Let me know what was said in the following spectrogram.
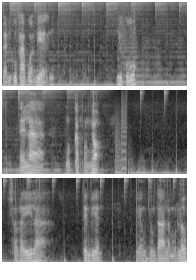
Vẫn cú pháp gọi biển như cũ. Đấy là một cặp ngoặc nhọn. Sau đấy là tên biến biến của chúng ta là một lớp,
